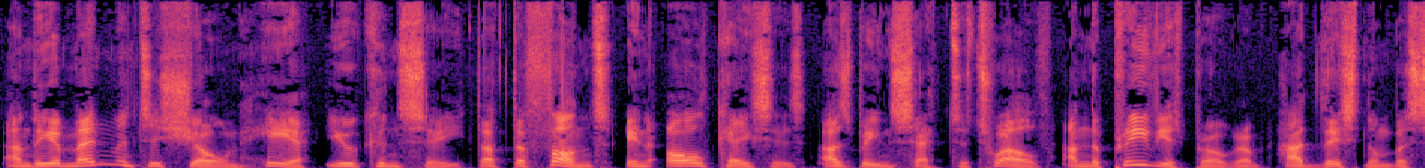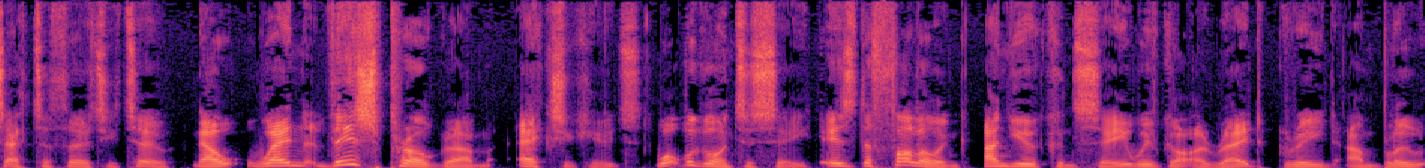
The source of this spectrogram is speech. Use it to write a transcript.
and the amendment is shown here. You can see that the font in all cases has been set to 12 and the previous program had this number set to 32. Now when this program executes what we're going to see is the following and you can see we've got a red, green and blue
